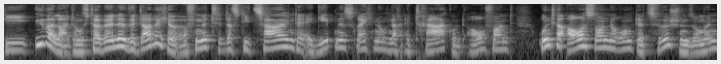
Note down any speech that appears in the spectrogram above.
Die Überleitungstabelle wird dadurch eröffnet, dass die Zahlen der Ergebnisrechnung nach Ertrag und Aufwand unter Aussonderung der Zwischensummen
